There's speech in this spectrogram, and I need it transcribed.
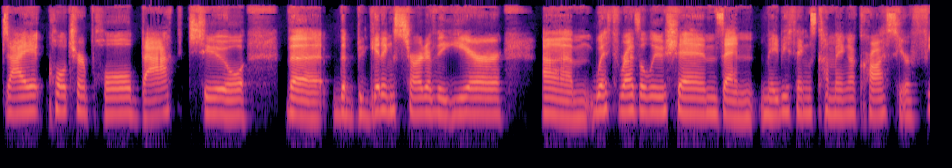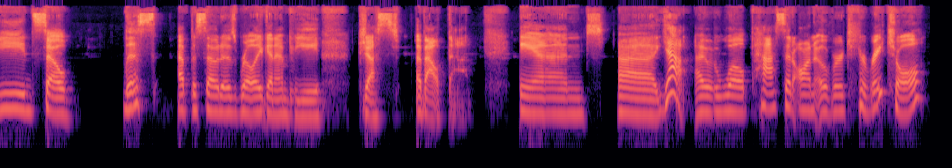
diet culture pull back to the the beginning start of the year um, with resolutions and maybe things coming across your feed. So this episode is really going to be just about that. And uh yeah i will pass it on over to rachel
